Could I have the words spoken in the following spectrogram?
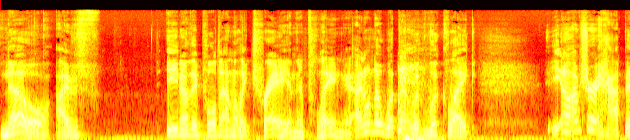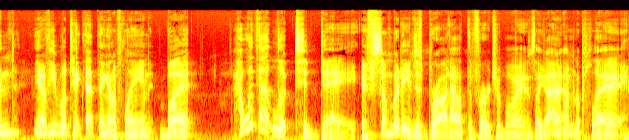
no, I've you know they pull down the like tray and they're playing it. I don't know what that would look like. You know, I'm sure it happened. You know, people take that thing on a plane, but how would that look today if somebody just brought out the Virtual Boy and it's like, I, I'm going to play?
